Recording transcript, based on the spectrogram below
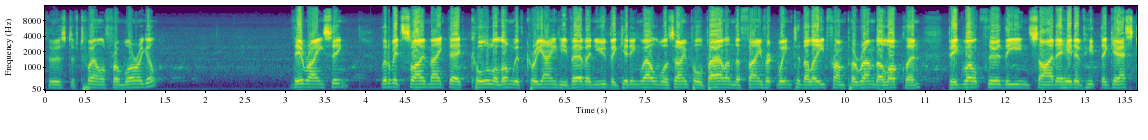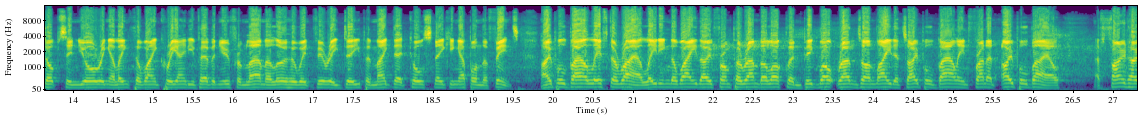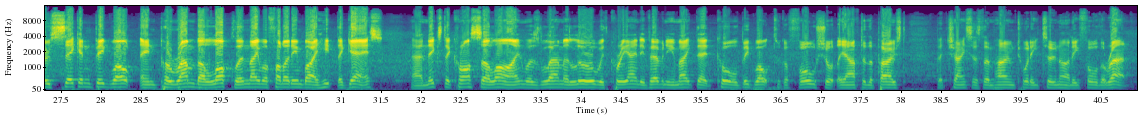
First of 12 from Warragul. They're racing. A little bit slow, make that call along with Creative Avenue. Beginning well was Opal Bale, and the favourite went to the lead from Parumba Lachlan. Big Welt third the inside, ahead of Hit the Gas, stops in Yoring, a length away. Creative Avenue from Lamalu, who went very deep and make that call sneaking up on the fence. Opal Bale left the rail, leading the way though from Parumba Lachlan. Big Welt runs on late, it's Opal Bale in front at Opal Bale. A photo second, Big Walt and Parumba Lachlan. They were followed in by Hit the Gas. Uh, next across the line was Lamalure with Creative Avenue make that call. Big Walt took a fall shortly after the post, but chases them home 22.94 the run.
